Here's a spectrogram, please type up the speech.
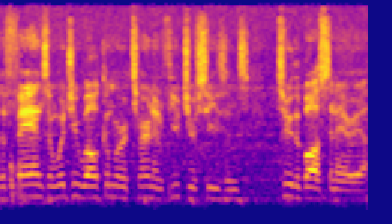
the fans, and would you welcome a return in future seasons to the Boston area?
